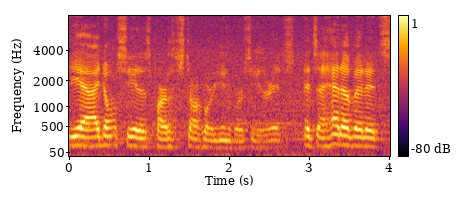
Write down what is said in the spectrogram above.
yeah, I don't see it as part of the Star Wars universe either. It's it's ahead of it. It's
